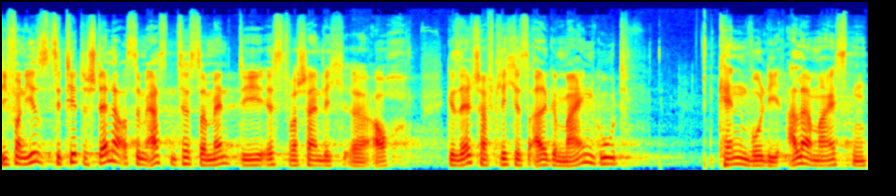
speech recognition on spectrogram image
Die von Jesus zitierte Stelle aus dem Ersten Testament, die ist wahrscheinlich äh, auch gesellschaftliches Allgemeingut kennen wohl die allermeisten.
